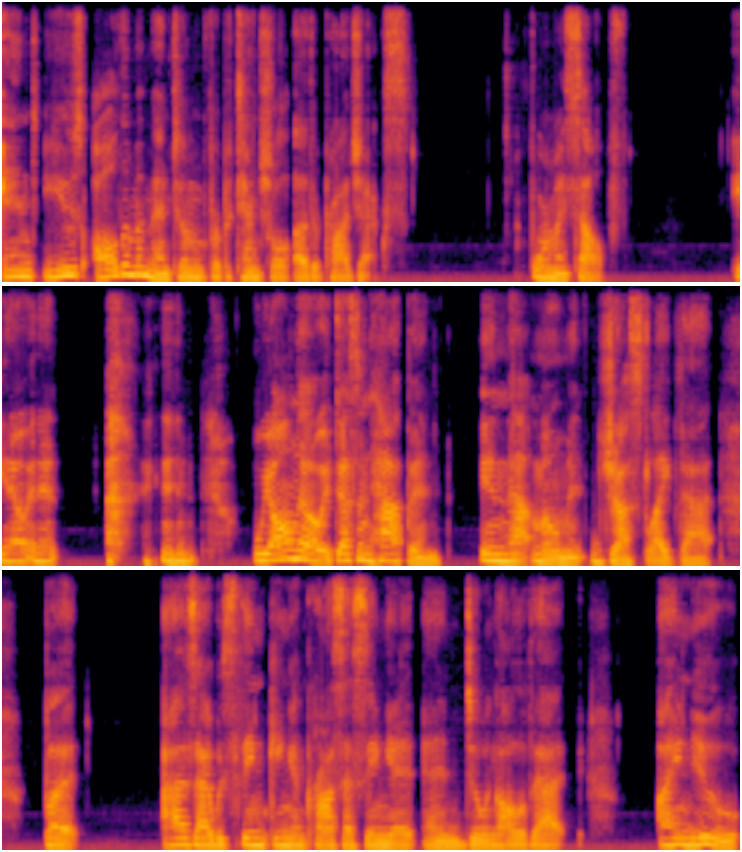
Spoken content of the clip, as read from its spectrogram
and use all the momentum for potential other projects for myself. You know, and it, we all know it doesn't happen in that moment just like that. But as I was thinking and processing it and doing all of that, I knew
